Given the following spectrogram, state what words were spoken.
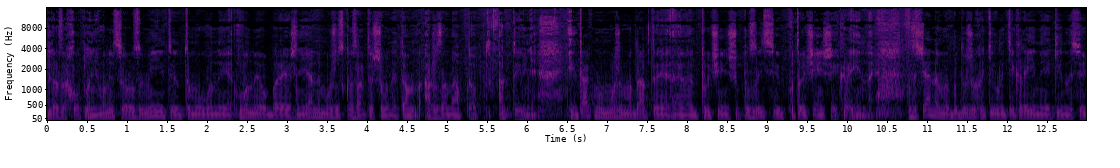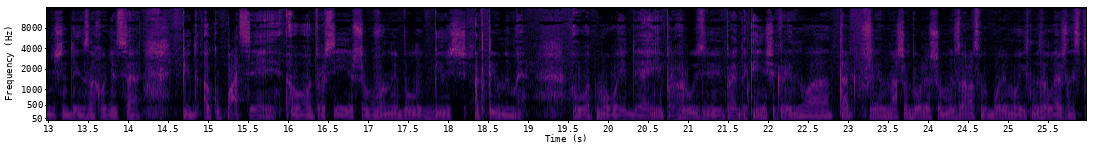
Для захоплення вони це розуміють, тому вони, вони обережні. Я не можу сказати, що вони там аж занадто ак- активні. І так ми можемо дати е, ту чи іншу позицію по той чи іншій країні. Звичайно, ми б дуже хотіли ті країни, які на сьогоднішній день знаходяться під окупацією от, Росії, щоб вони були більш активними. От мова йде і про Грузію, і про деякі інші країни. Ну а так вже наша доля, що ми зараз виборюємо їх незалежність.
